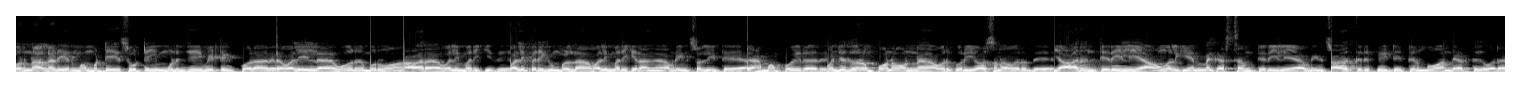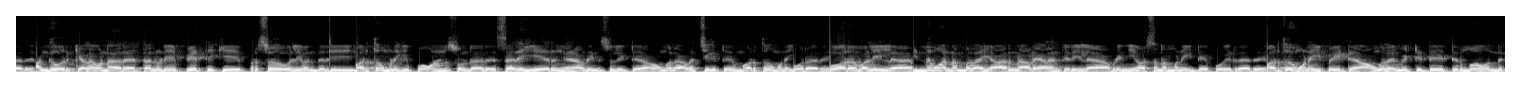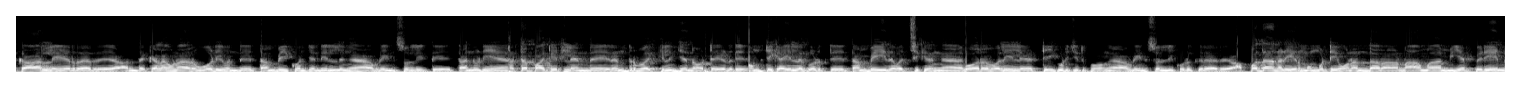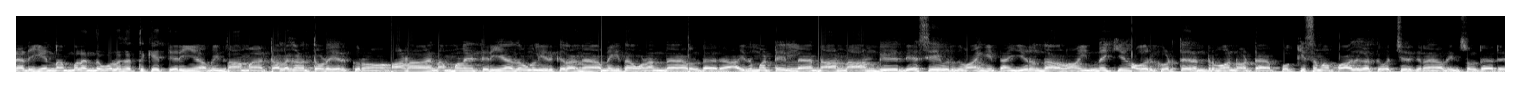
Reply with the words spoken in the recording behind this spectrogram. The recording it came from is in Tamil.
ஒரு நாள் நடிகர் மம்முட்டி ஷூட்டிங் முடிஞ்சு வீட்டுக்கு போறாரு. வழியில ஒரு உருவம் காரை வழி மறிக்குது வழிப்பறி கும்பல் தான் வழி மறிக்கிறாங்க அப்படின்னு சொல்லிட்டு வேகமா போயிடுறாரு கொஞ்ச தூரம் போன உடனே அவருக்கு ஒரு யோசனை வருது. யாருன்னு தெரியலையே அவங்களுக்கு என்ன கஷ்டம் தெரியலையே அப்படின்னு காரை திருப்பிக்கிட்டு திரும்பவும் அந்த இடத்துக்கு வராரு. அங்க ஒரு கிழவனாரு தன்னுடைய பேத்திக்கு பிரசவ வழி வந்துருச்சு. மருத்துவமனைக்கு போகணும்னு சொல்றாரு. சரி ஏறுங்க அப்படின்னு சொல்லிட்டு அவங்கள அழைச்சிக்கிட்டு மருத்துவமனைக்கு போறாரு. போற வழியில இன்னுமா நம்மள யாருன்னு அடையாளம் தெரியல அப்படின்னு யோசனை பண்ணிக்கிட்டே போயிடுறாரு. மருத்துவமனைக்கு போயிட்டு அவங்கள விட்டுட்டு திரும்ப வந்து காரில் ஏறுறாரு. அந்த கிழவனார் ஓடி வந்து தம்பி கொஞ்சம் நில்லுங்க அப்படின்னு சொல்லிட்டு தன்னுடைய சட்ட பாக்கெட்ல இருந்து ரெண்டு ரூபாய் கிழிஞ்ச நோட்டை எடுத்து மம்டி கையில கொடுத்து தம்பி இதை வச்சுக்கோங்க போற வழியில டீ குடிச்சிட்டு போங்க அப்படின்னு சொல்லி கொடுக்குறாரு. அப்பதான் நடிகர் மம்முட்டி உணர்ந்தாராம் நாம மிகப்பெரிய நடிகன் நம்மள இந்த உலகத்துக்கே தெரியும் அப்படின்னு நாம தலகணத்தோட இருக்கிறோம். ஆனா நம்மளே தெரியாதவங்களும் இருக்கிறாங்க அன்னைக்கு தான் உணர்ந்தேன் சொல்றாரு. இது மட்டும் இல்ல நான் நான்கு தேசிய விருது வாங்கிட்டேன். இருந்தாலும் இன்னைக்கும் அவர் கொடுத்த ரெண்டு ரூபாய் நோட்டை பொக்கிசமா பாதுகாத்து வச்சிருக்கிறேன் அப்படின்னு சொல்றாரு.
